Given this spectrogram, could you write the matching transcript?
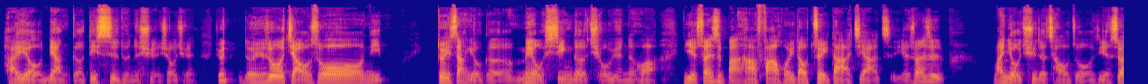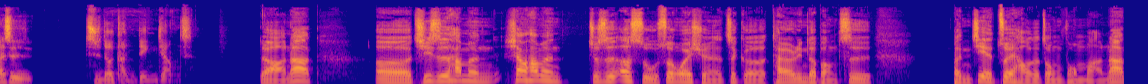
还有两个第四轮的选秀权，就等于说，假如说你。队上有个没有新的球员的话，也算是把它发挥到最大价值，也算是蛮有趣的操作，也算是值得肯定这样子。对啊，那呃，其实他们像他们就是二十五顺位选的这个 Tyler Linderbaum 是本届最好的中锋嘛，那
